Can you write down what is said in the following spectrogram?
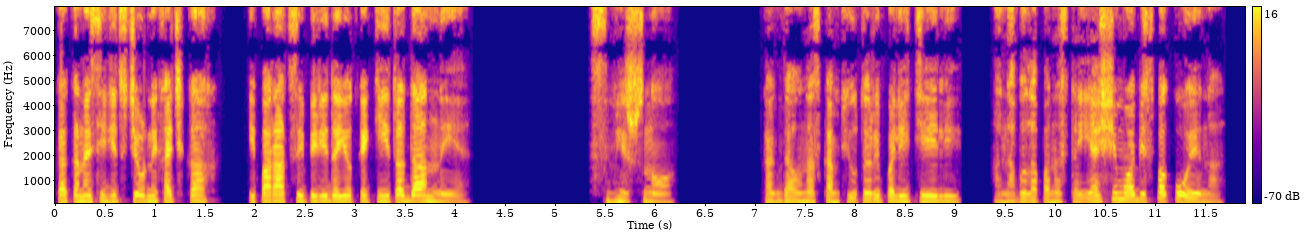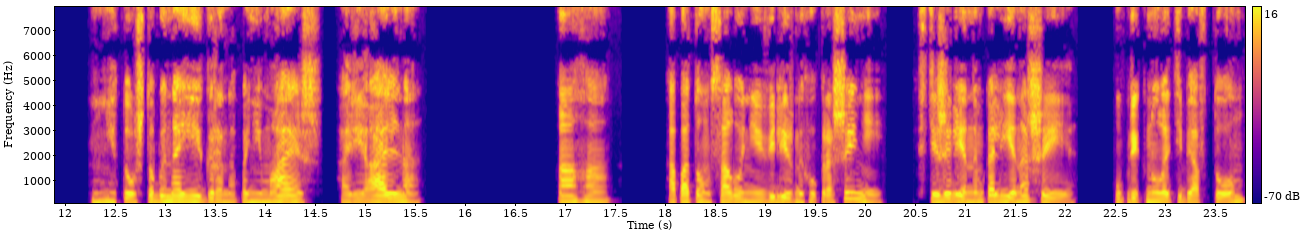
«Как она сидит в черных очках и по рации передает какие-то данные?» Смешно. Когда у нас компьютеры полетели, она была по-настоящему обеспокоена. Не то чтобы наиграна, понимаешь, а реально. Ага. А потом в салоне ювелирных украшений с тяжеленным колье на шее упрекнула тебя в том,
